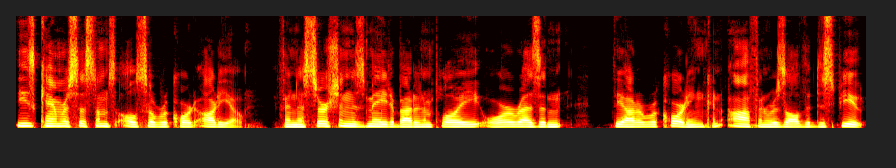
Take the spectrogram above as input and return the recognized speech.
These camera systems also record audio. If an assertion is made about an employee or a resident, the auto recording can often resolve the dispute.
